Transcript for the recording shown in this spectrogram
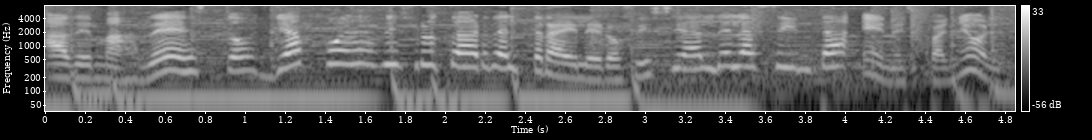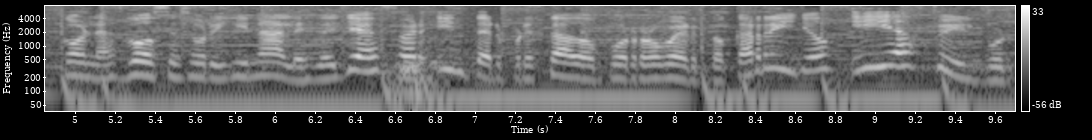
Además de esto, ya puedes disfrutar del tráiler oficial de la cinta en español, con las voces originales de Jeffer interpretado por Roberto Carrillo y a Philburt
